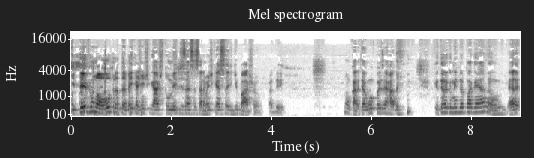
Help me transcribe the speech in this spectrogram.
E teve uma outra também que a gente gastou meio desnecessariamente, que é essa aí de baixo. Ó. Cadê? Não, cara, tem alguma coisa errada aí. Porque teoricamente não é para ganhar, não. Era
